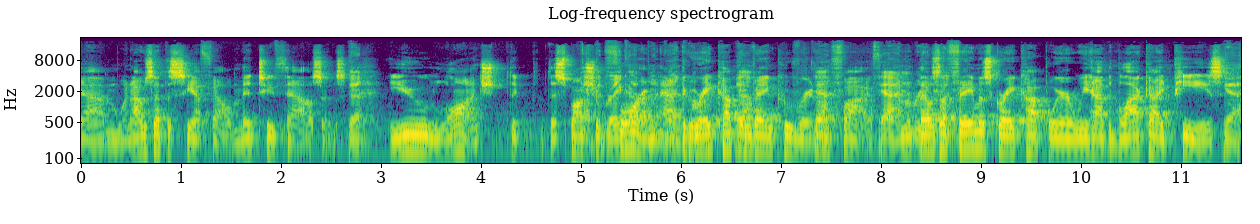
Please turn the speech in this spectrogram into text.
um, when I was at the CFL mid two thousands. Yeah. You launched the the sponsorship Cup forum at the Vancouver. Grey Cup in Vancouver in Yeah. 05. Yeah, I remember That was the talking- famous Grey Cup where we had the Black Eyed Peas. Yeah.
